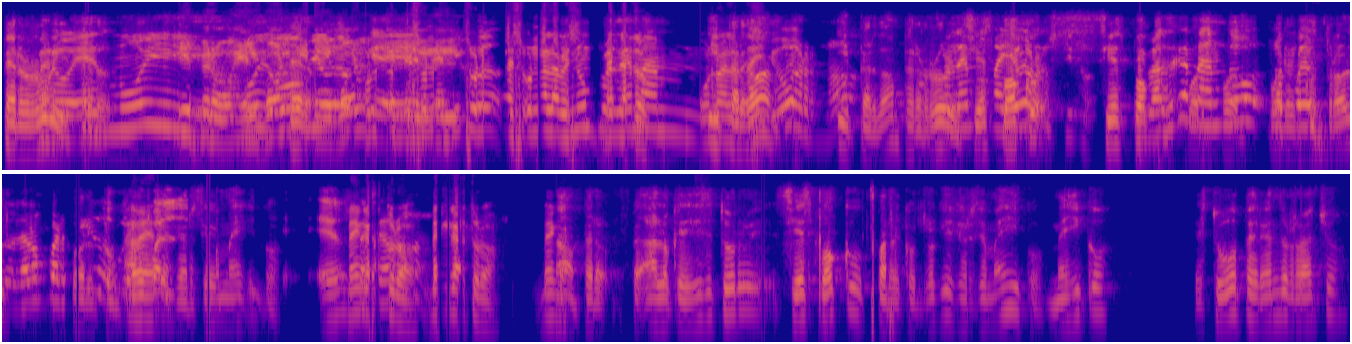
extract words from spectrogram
pero Rudy, pero es muy, Sí, pero el muy gol- el gol- es un- es México Es una a la vez. un problema perdón, mayor, ¿no? y perdón, pero Rudy, si es mayor, poco, sino- si es Si poco vas por- ganando, por, por no el puedes control, un por el partido, control que ejerció México. Venga, Arturo, venga, Arturo. Venga. No, pero a lo que dijiste tú, Rui, sí es poco para el control que ejerció México. México estuvo peleando el rancho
